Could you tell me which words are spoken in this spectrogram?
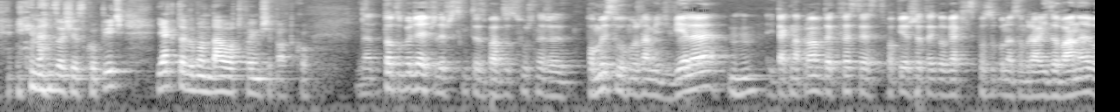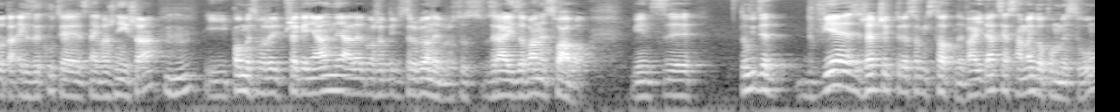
i na co się skupić. Jak to wyglądało w Twoim przypadku? No, to, co powiedziałeś przede wszystkim, to jest bardzo słuszne, że pomysłów można mieć wiele Mhm. i tak naprawdę kwestia jest po pierwsze tego, w jaki sposób one są realizowane, bo ta egzekucja jest najważniejsza Mhm. i pomysł może być przegenialny, ale może być zrobiony, po prostu zrealizowany słabo. Więc y, tu widzę dwie rzeczy, które są istotne. Walidacja samego pomysłu,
